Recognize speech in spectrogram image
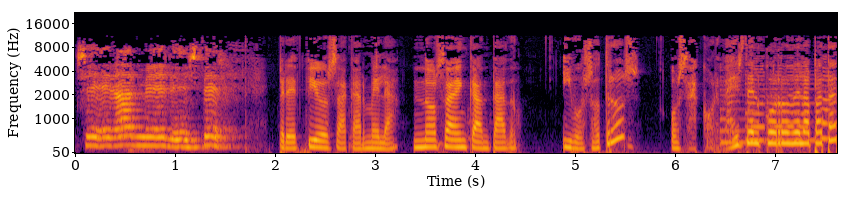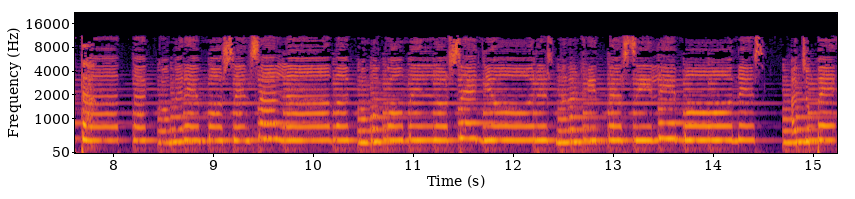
serán menester. Preciosa Carmela, nos ha encantado. ¿Y vosotros? ¿Os acordáis del corro de la patata? Comeremos ensalada como comen los señores, naranjitas y limones. A chupé,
